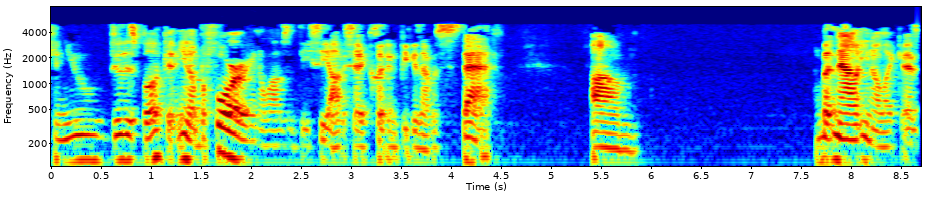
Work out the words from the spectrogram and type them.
Can- you do this book? And you know, before you know, I was in DC, obviously I couldn't because I was staff. Um, but now you know, like as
